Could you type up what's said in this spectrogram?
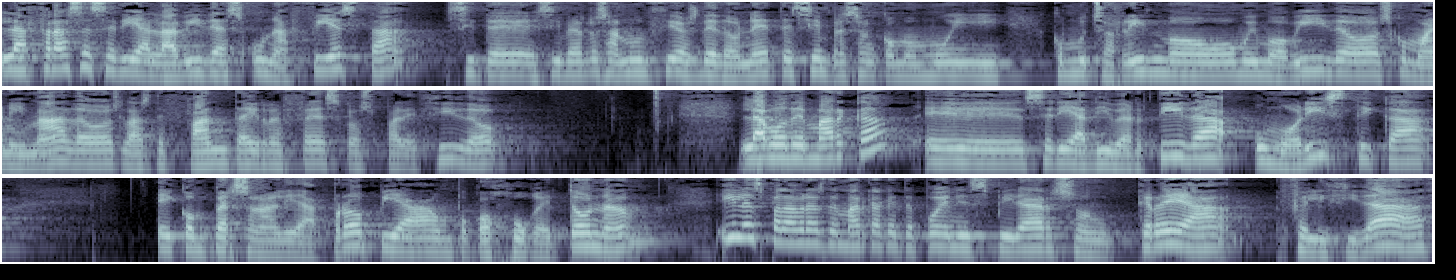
La frase sería la vida es una fiesta. Si te, si ves los anuncios de Donetes siempre son como muy, con mucho ritmo, muy movidos, como animados, las de Fanta y refrescos parecido. La voz de marca eh, sería divertida, humorística, eh, con personalidad propia, un poco juguetona. Y las palabras de marca que te pueden inspirar son crea, felicidad,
